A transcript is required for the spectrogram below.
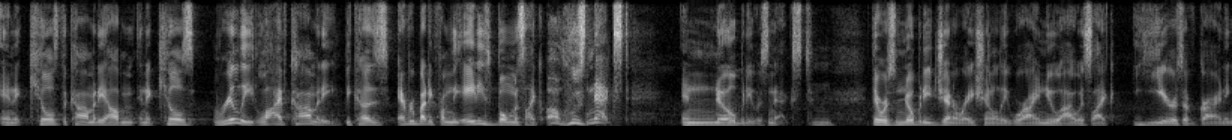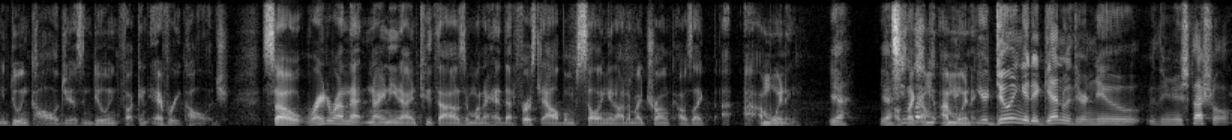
and it kills the comedy album and it kills really live comedy because everybody from the 80s boom was like, oh, who's next? And nobody was next. There was nobody generationally where I knew I was like years of grinding and doing colleges and doing fucking every college. So right around that 99, 2000, when I had that first album, selling it out of my trunk, I was like, I- I'm winning. Yeah. Yeah. I was like, like I'm, I'm winning. You're doing it again with your new with your new special.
